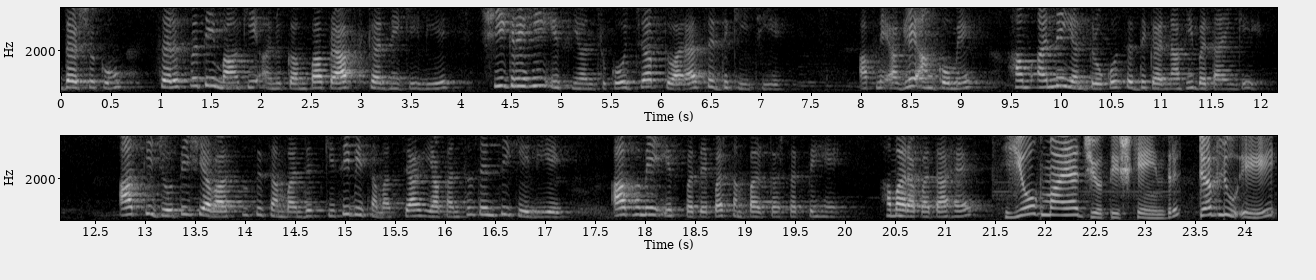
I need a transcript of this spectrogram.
दर्शकों, सरस्वती माँ की अनुकंपा प्राप्त करने के लिए शीघ्र ही इस यंत्र को जप द्वारा सिद्ध कीजिए। अपने अगले अंकों में हम अन्य यंत्रों को सिद्ध करना भी बताएँगे। आपकी ज्योतिष या वास्तु से संबंधित किसी भी समस्या या कंसल्टेंसी के लिए आप हमें इस पते पर संपर्क कर सकते हैं। हमारा पता है। योग माया ज्योतिष केंद्र डब्ल्यू ए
